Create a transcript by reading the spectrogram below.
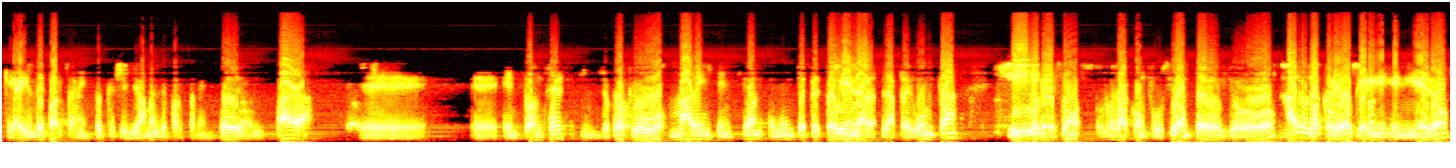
que hay un departamento que se llama el departamento de Bichada. Eh, eh, entonces, yo creo que hubo mala intención. Él no interpretó bien la, la pregunta y por eso hubo esa confusión. Pero yo Claro, una no creo que el ingeniero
